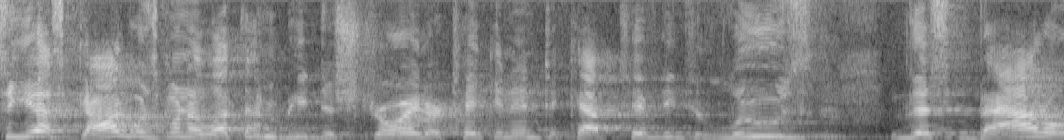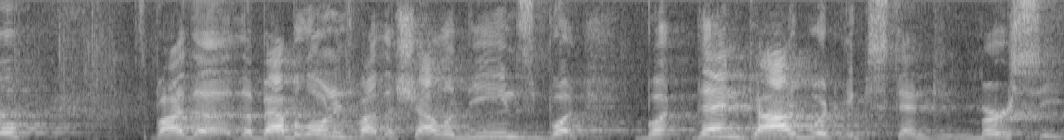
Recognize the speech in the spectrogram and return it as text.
So, yes, God was going to let them be destroyed or taken into captivity to lose this battle by the, the Babylonians, by the Chaldeans, but, but then God would extend mercy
